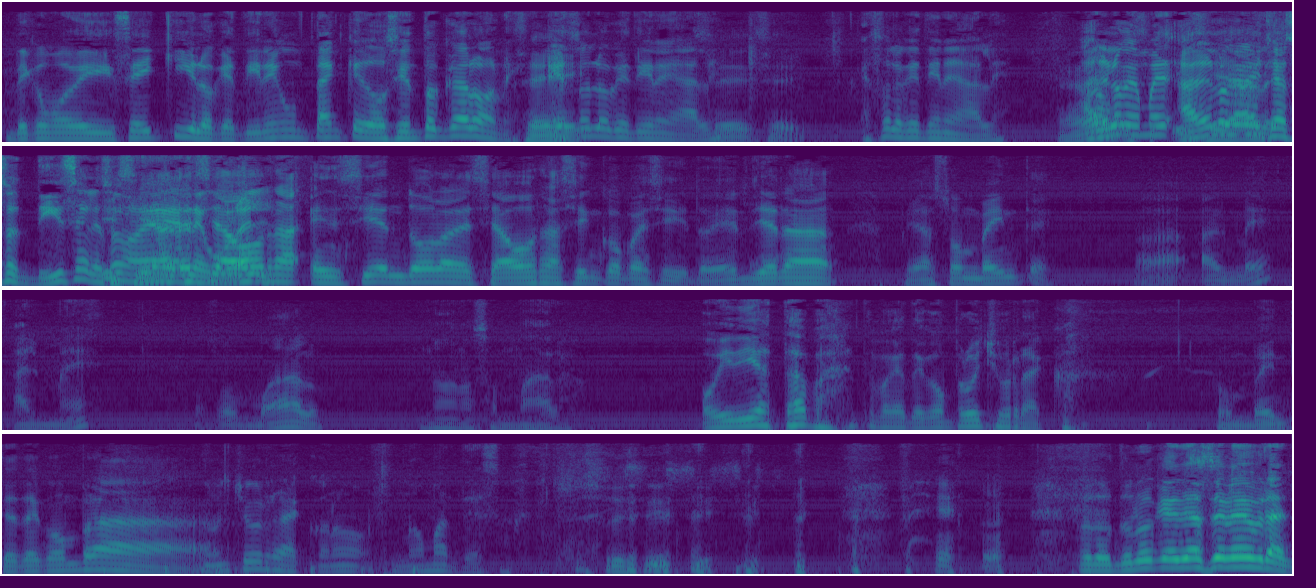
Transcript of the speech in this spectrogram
de como de 16 kilos que tienen un tanque de 200 galones. Eso es lo que tiene Ale. Sí, sí. Eso es lo que tiene Ale. Ale lo que, me, Ale lo que le echa eso es diésel, eso no es Ale se ahorra en 100 dólares, se ahorra 5 pesitos. Y él llena, pues ya son 20 al mes. Al mes. No son malos. No, no son malos. Hoy día está para, para que te compre un churrasco. Con 20 te compra. un churrasco, no, no más de eso. Sí, sí, sí. Pero tú no querías celebrar.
